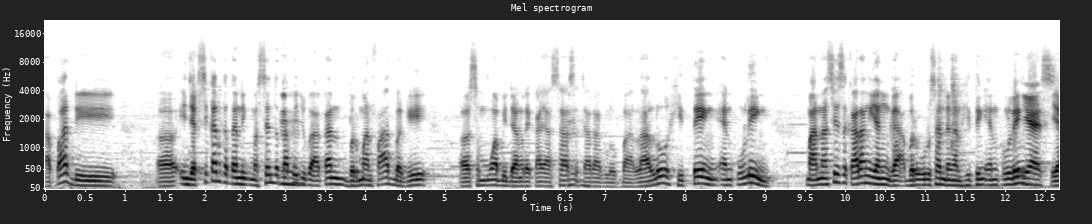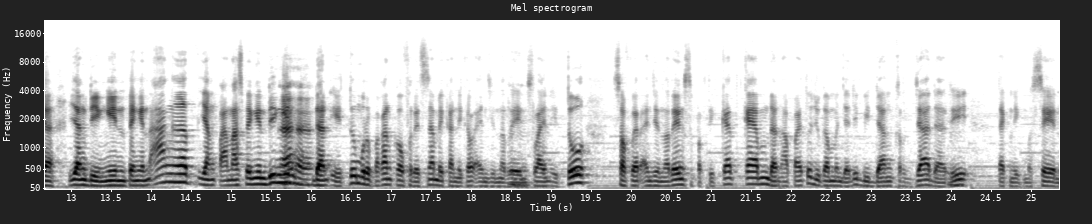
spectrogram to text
apa di uh, injeksikan ke teknik mesin tetapi juga akan bermanfaat bagi uh, semua bidang rekayasa secara global. Lalu heating and cooling mana sih sekarang yang nggak berurusan dengan heating and cooling Yes. ya yang dingin pengen anget yang panas pengen dingin Aha. dan itu merupakan coveragenya mechanical engineering. Selain itu, software engineering seperti CAD CAM dan apa itu juga menjadi bidang kerja dari teknik mesin.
